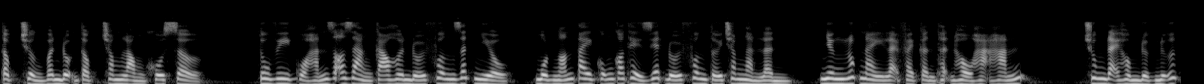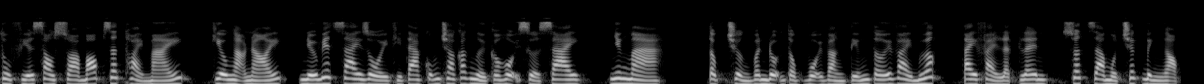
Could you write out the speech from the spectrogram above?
Tộc trưởng vân độn tộc trong lòng khô sở. Tu vi của hắn rõ ràng cao hơn đối phương rất nhiều, một ngón tay cũng có thể giết đối phương tới trăm ngàn lần, nhưng lúc này lại phải cẩn thận hầu hạ hắn. Trung Đại Hồng được nữ tu phía sau xoa bóp rất thoải mái, kiêu ngạo nói, nếu biết sai rồi thì ta cũng cho các người cơ hội sửa sai, nhưng mà... Tộc trưởng vân độn tộc vội vàng tiếng tới vài bước, tay phải lật lên, xuất ra một chiếc bình ngọc,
